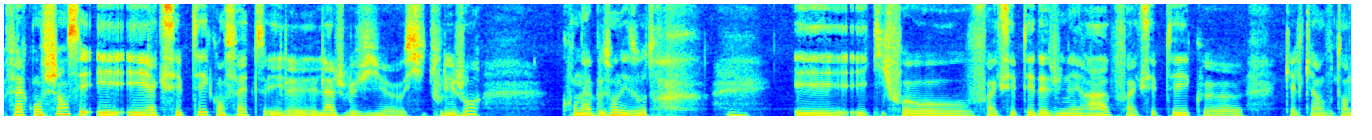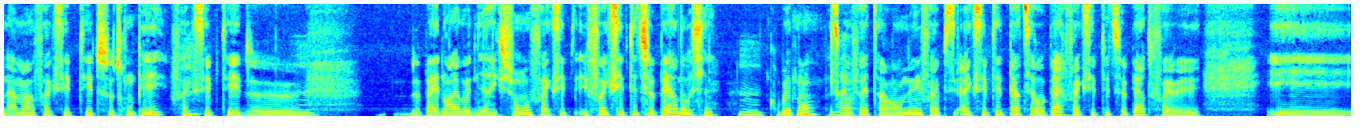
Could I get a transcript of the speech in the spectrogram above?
faire confiance et, et accepter qu'en fait, et là je le vis aussi tous les jours, qu'on a besoin des autres. Mm. Et, qu'il faut, faut accepter d'être vulnérable, faut accepter que quelqu'un vous tende la main, faut accepter de se tromper, faut mm. accepter de mm. pas être dans la bonne direction, faut accepter, faut accepter de se perdre aussi, complètement, parce qu'en fait, à un moment donné, il faut accepter de perdre ses repères, faut accepter de se perdre, et,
